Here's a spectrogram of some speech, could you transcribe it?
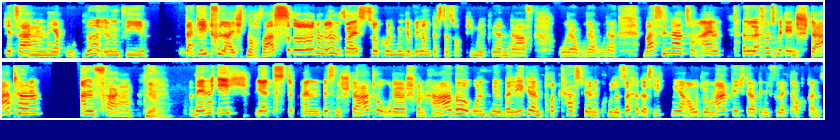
jetzt sagen, naja gut, ne, irgendwie da geht vielleicht noch was, äh, sei es zur Kundengewinnung, dass das optimiert werden darf oder, oder, oder. Was sind da zum einen, also lass uns mit den Startern anfangen. Ja. Wenn ich jetzt ein Business starte oder schon habe und mir überlege, ein Podcast wäre eine coole Sache, das liegt mir, Audio mag ich, da bin ich vielleicht auch ganz,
